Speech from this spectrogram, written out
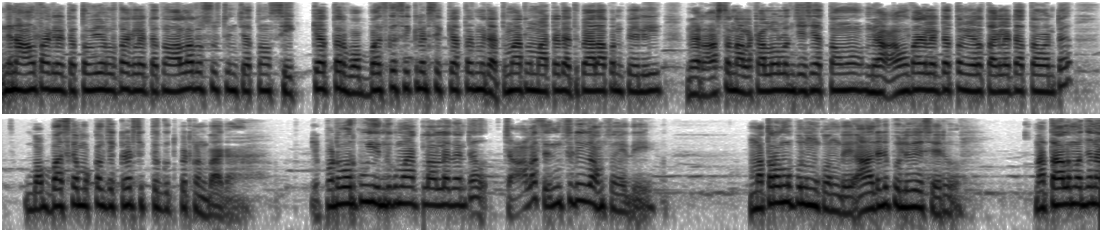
నేను వాళ్ళు తగలెట్టేస్తాం వీళ్ళు తగలెట్టేస్తాం అల్లరి సృష్టించేస్తాం సెక్కేస్తారు బొబ్బాసిగా సెక్కినట్టు సెక్కేస్తారు మీరు అతి మాటలు మాట్లాడి అతి పేలాపని పేలి మేము రాష్ట్రాన్ని అలకల్లోలం చేసేస్తాము మేము వాళ్ళని తగలెట్టేస్తాం వీళ్ళు తగలెట్టేస్తాం అంటే బొబ్బాసిగా మొక్కలు చెక్కినట్టు సిక్కి గుర్తుపెట్టుకోండి బాగా. ఇప్పటి వరకు ఎందుకు మాట్లాడలేదంటే చాలా సెన్సిటివ్ అంశం ఇది. మత రంగు పులుముకుంది ఆల్రెడీ పులి వేశారు. మతాల మధ్యన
